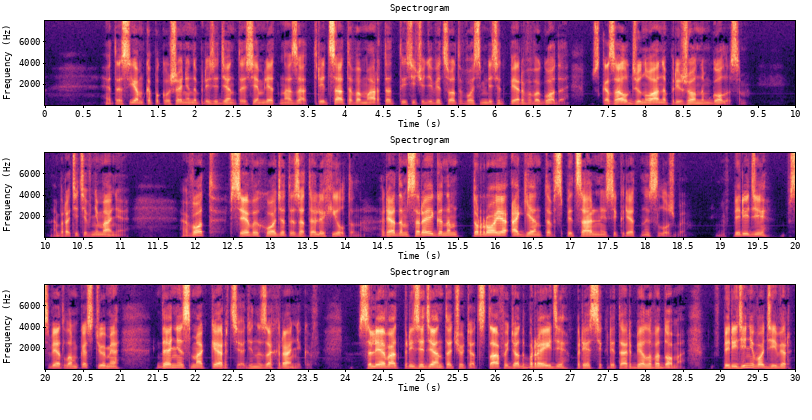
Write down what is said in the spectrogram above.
Это съемка покушения на президента 7 лет назад, 30 марта 1981 года, сказал Дюнуа напряженным голосом. Обратите внимание, вот все выходят из отеля «Хилтон». Рядом с Рейганом трое агентов специальной секретной службы. Впереди, в светлом костюме, Деннис Маккерти, один из охранников. Слева от президента, чуть отстав, идет Брейди, пресс-секретарь Белого дома. Впереди него Дивер.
